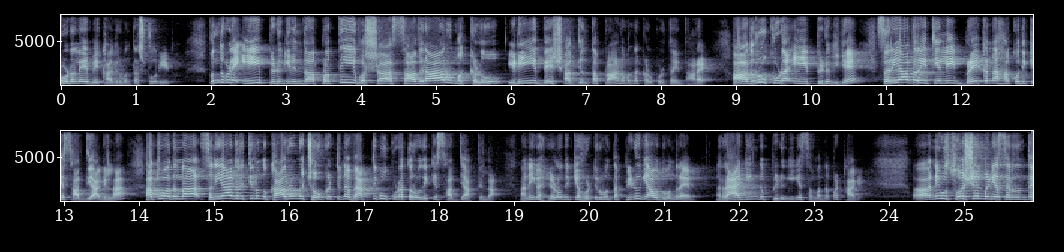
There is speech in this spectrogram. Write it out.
ನೋಡಲೇಬೇಕಾಗಿರುವಂಥ ಸ್ಟೋರಿ ಇದು. ಬಂಧುಗಳೇ ಈ ಪಿಡುಗಿನಿಂದ ಪ್ರತಿ ವರ್ಷ ಸಾವಿರಾರು ಮಕ್ಕಳು ಇಡೀ ದೇಶಾದ್ಯಂತ ಪ್ರಾಣವನ್ನು ಕಳ್ಕೊಳ್ತಾ ಇದ್ದಾರೆ. ಆದರೂ ಕೂಡ ಈ ಪಿಡುಗಿಗೆ ಸರಿಯಾದ ರೀತಿಯಲ್ಲಿ ಬ್ರೇಕನ್ನು ಹಾಕೋದಿಕ್ಕೆ ಸಾಧ್ಯ ಆಗಿಲ್ಲ. ಅಥವಾ ಅದನ್ನ ಸರಿಯಾದ ರೀತಿಯಲ್ಲಿ ಒಂದು ಕಾನೂನು ಚೌಕಟ್ಟಿನ ವ್ಯಾಪ್ತಿಗೂ ಕೂಡ ತರೋದಿಕ್ಕೆ ಸಾಧ್ಯ ಆಗ್ತಿಲ್ಲ. ನಾನೀಗ ಹೇಳೋದಕ್ಕೆ ಹೊರಟಿರುವಂಥ ಪಿಡುಗು ಯಾವುದು ಅಂದರೆ ರ್ಯಾಗಿಂಗ್ ಪಿಡುಗಿಗೆ ಸಂಬಂಧಪಟ್ಟ ಹಾಗೆ. ನೀವು ಸೋಷಿಯಲ್ ಮೀಡಿಯಾ ಸೇರಿದಂತೆ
